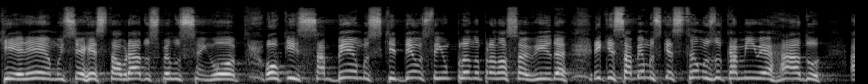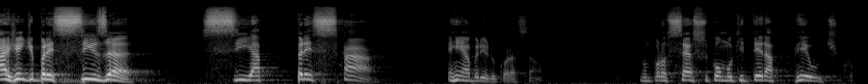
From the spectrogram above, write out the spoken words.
queremos ser restaurados pelo Senhor, ou que sabemos que Deus tem um plano para a nossa vida e que sabemos que estamos no caminho errado, a gente precisa se apressar em abrir o coração num processo como que terapêutico,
